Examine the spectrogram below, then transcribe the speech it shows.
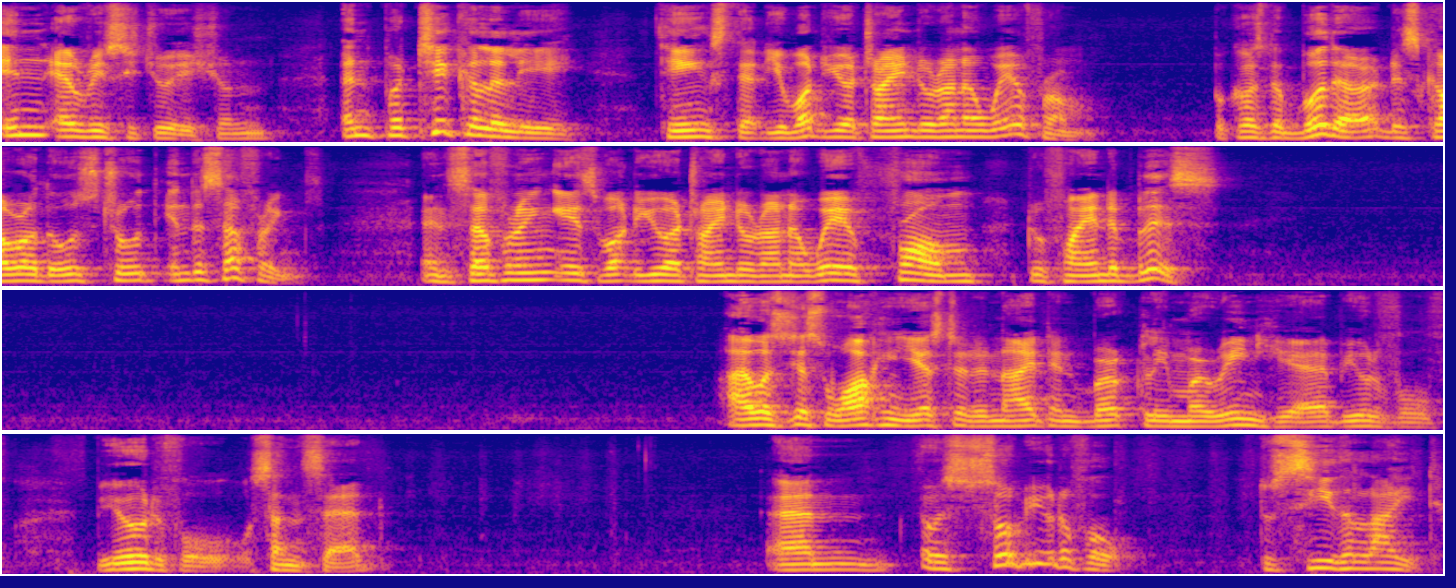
in every situation. And particularly things that you, what you're trying to run away from. Because the Buddha discovered those truths in the sufferings. And suffering is what you are trying to run away from to find a bliss. I was just walking yesterday night in Berkeley Marina here, beautiful, beautiful sunset. And it was so beautiful to see the light.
